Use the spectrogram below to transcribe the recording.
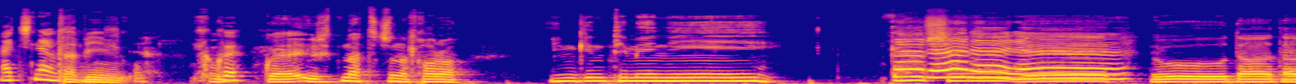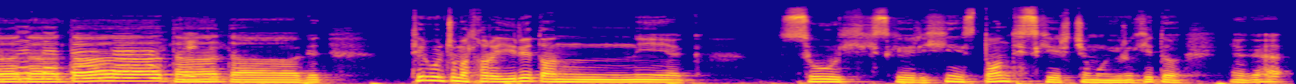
Ажнаа За би Үгүй. Үгүй Эрдэнэбат чинь болохоор Ингин тимэний Дөө да да да да да да гэд тэр хүн чинь болохоор 90-ад оны яг сүүл хэсгээр ихэнх дунд хэсгээр ч юм уу ерөнхийдөө яг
